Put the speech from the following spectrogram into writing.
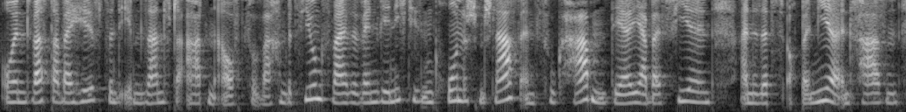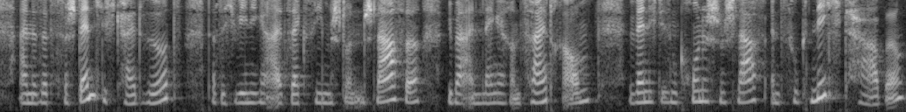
Und was dabei hilft, sind eben sanfte Arten aufzuwachen, beziehungsweise wenn wir nicht diesen chronischen Schlafentzug haben, der ja bei vielen eine selbst auch bei mir in Phasen eine Selbstverständlichkeit wird, dass ich weniger als sechs, sieben Stunden schlafe über einen längeren Zeitraum, wenn ich diesen chronischen Schlafentzug nicht habe,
